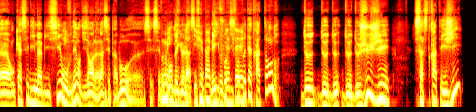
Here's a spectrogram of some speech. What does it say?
euh, on cassait l'immeuble ici on venait en disant oh là là c'est pas beau euh, c'est vraiment dégueulasse il, fait pas mais il faut, faut peut-être attendre de de, de, de, de juger sa stratégie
